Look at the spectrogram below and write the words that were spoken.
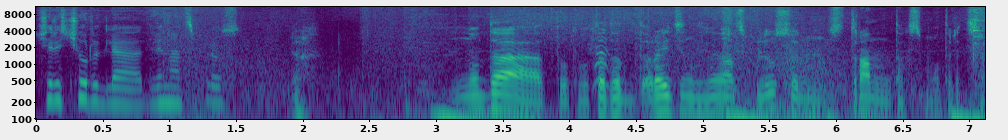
чересчур для 12 Ну да, тут вот этот рейтинг 12+, он странно так смотрится.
